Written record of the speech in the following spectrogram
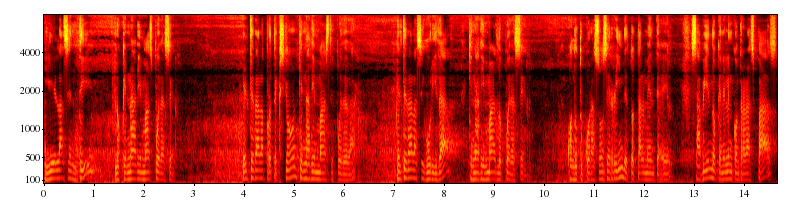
Y Él hace en ti lo que nadie más puede hacer. Él te da la protección que nadie más te puede dar. Él te da la seguridad que nadie más lo puede hacer cuando tu corazón se rinde totalmente a Él, sabiendo que en Él encontrarás paz,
